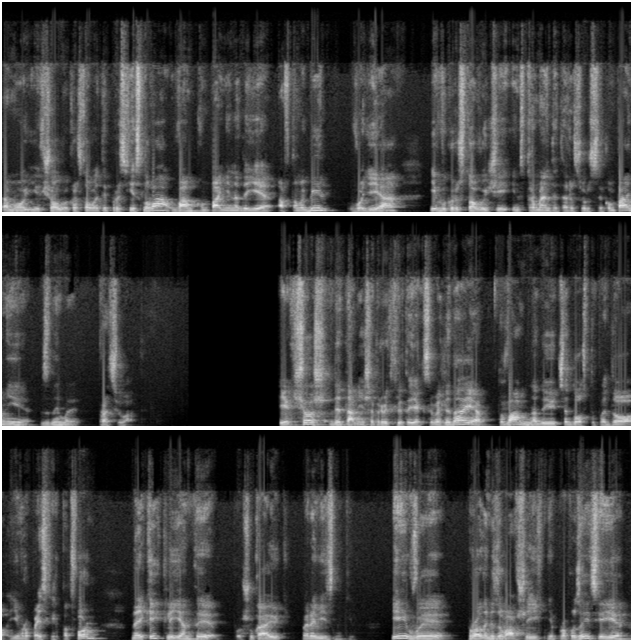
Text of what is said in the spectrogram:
Тому, якщо використовувати прості слова, вам компанія надає автомобіль, водія і, використовуючи інструменти та ресурси компанії, з ними працювати. Якщо ж детальніше привідкрити, як це виглядає, то вам надаються доступи до європейських платформ, на яких клієнти шукають перевізників. І ви, проаналізувавши їхні пропозиції,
